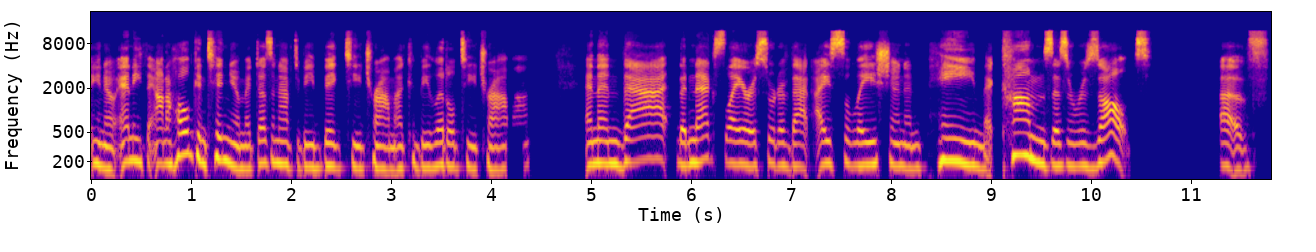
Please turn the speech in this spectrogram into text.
you know, anything on a whole continuum. It doesn't have to be big T trauma, it can be little t trauma. And then that, the next layer is sort of that isolation and pain that comes as a result of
